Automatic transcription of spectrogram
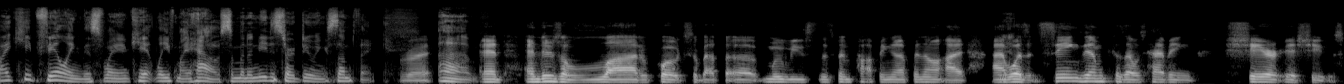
if I keep feeling this way and can't leave my house, I'm gonna need to start doing something. right. Um, and and there's a lot of quotes about the uh, movies that's been popping up and all i i Yeah. wasn't seeing them because i was having share issues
